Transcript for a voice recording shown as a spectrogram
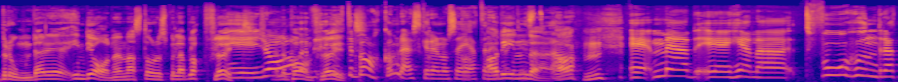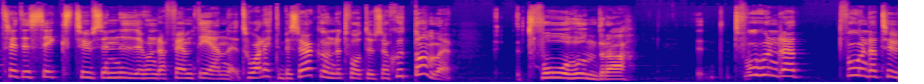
bron där indianerna står och spelar blockflöjt? Eh, Eller Ja, panflöjt? lite bakom där ska jag nog säga att den Ja, är det är in där. Ja, mm. Eh, Med eh, hela 236 951 toalettbesök under 2017. 200... 200 200 000,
